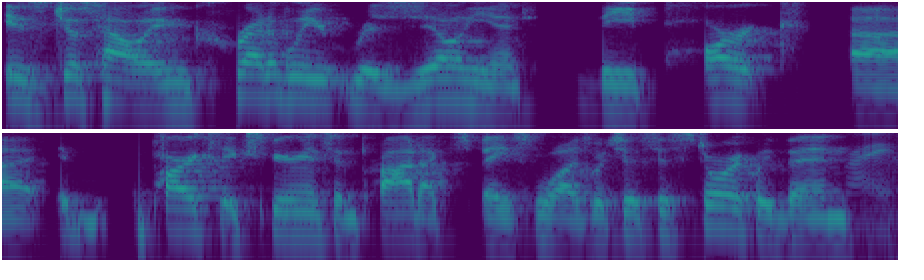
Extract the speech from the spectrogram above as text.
is just how incredibly resilient the park uh, parks experience and product space was, which has historically been right.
